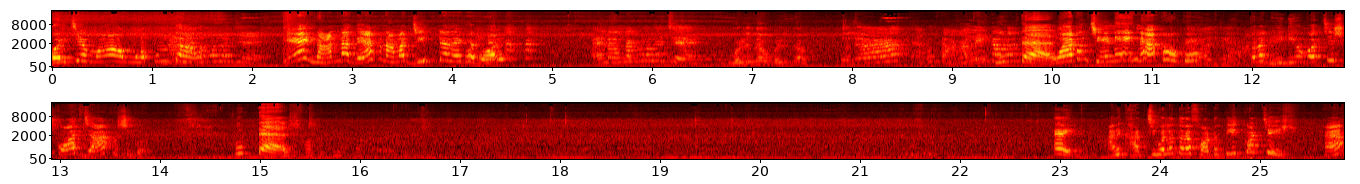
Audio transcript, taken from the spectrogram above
হয়েছে মা মটনটা। এই না না দেখ না আমার জিপটা দেখে বল এই রান্না কেমন হয়েছে বলে দাও বলে দাও। ও এখন চেনেই না কাউকে। তোরা ভিডিও করছিস কর যা খুশি কর। খুব ট্যাশ এই আমি খাচ্ছি বলে তোরা ফটো ক্লিক করছিস? হ্যাঁ?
